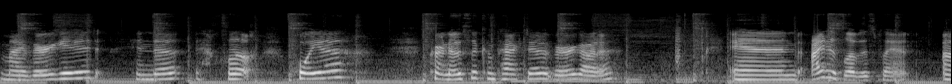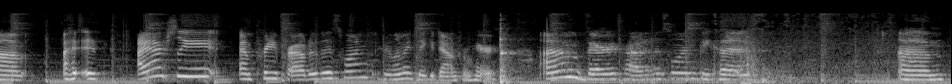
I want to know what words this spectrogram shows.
my variegated Hindu, Hoya Carnosa compacta variegata. And I just love this plant. Um, I, it, I actually am pretty proud of this one. Here, let me take it down from here. I'm very proud of this one because um,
